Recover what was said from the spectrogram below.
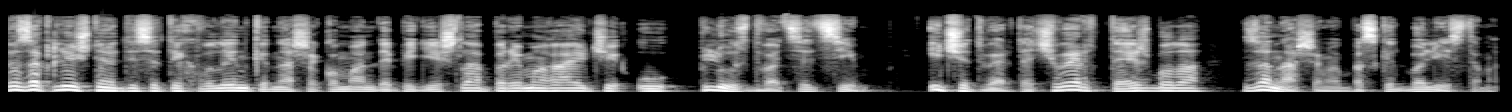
До заключної 10 хвилинки наша команда підійшла, перемагаючи у плюс 27. І четверта чверть теж була за нашими баскетболістами.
